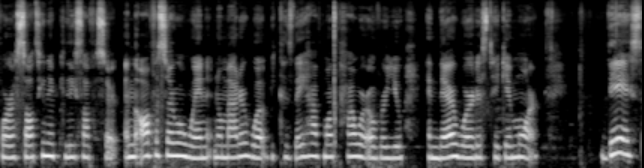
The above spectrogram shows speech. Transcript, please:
for assaulting a police officer, and the officer will win no matter what because they have more power over you and their word is taken more. This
